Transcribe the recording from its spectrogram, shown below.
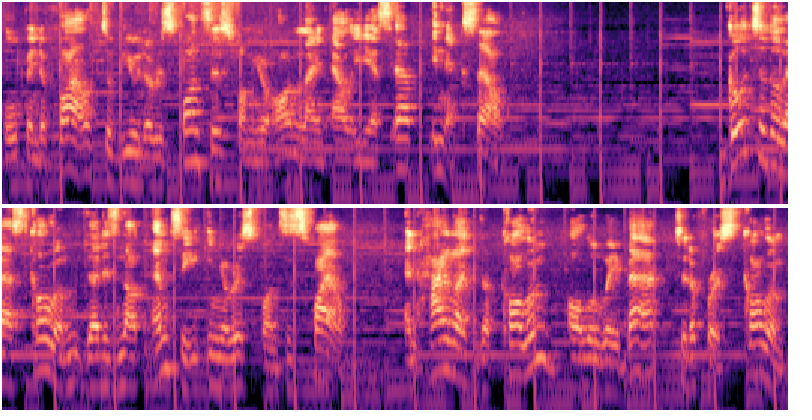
open the file to view the responses from your online LESF in Excel. Go to the last column that is not empty in your responses file and highlight the column all the way back to the first column.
